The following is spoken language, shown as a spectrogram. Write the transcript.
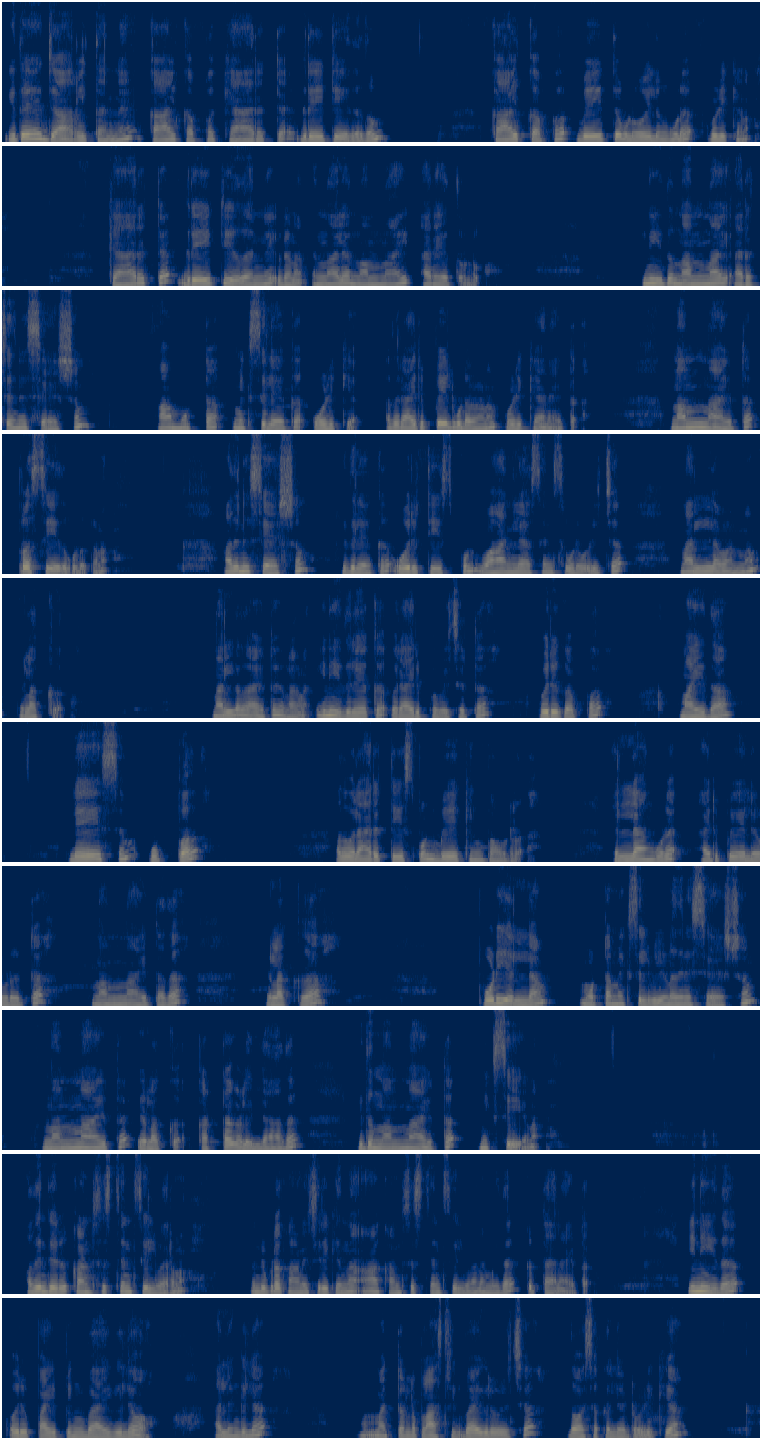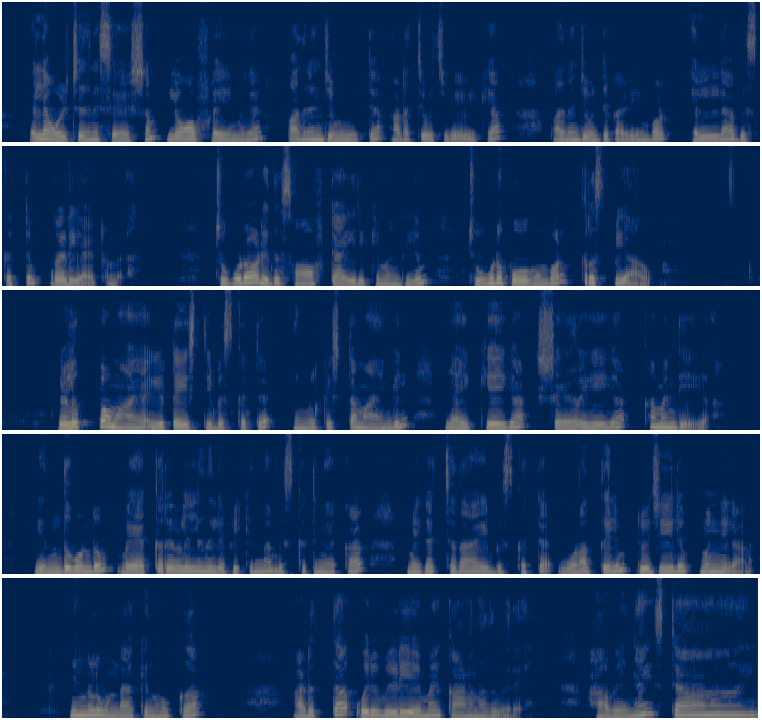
ഇതേ ജാറിൽ തന്നെ കാൽ കപ്പ് ക്യാരറ്റ് ഗ്രേറ്റ് ചെയ്തതും കാൽ കപ്പ് വെജിറ്റബിൾ ഓയിലും കൂടെ ഒഴിക്കണം. ക്യാരറ്റ് ഗ്രേറ്റ് ചെയ്ത് തന്നെ ഇടണം. എന്നാലേ നന്നായി അരയത്തുള്ളൂ. ഇനി ഇത് നന്നായി അരച്ചതിന് ശേഷം ആ മുട്ട മിക്സിലേക്ക് ഒഴിക്കുക. അതൊരു അരിപ്പയിലൂടെ വേണം ഒഴിക്കാനായിട്ട്. നന്നായിട്ട് പ്രസ് ചെയ്ത് കൊടുക്കണം. അതിനുശേഷം ഇതിലേക്ക് ഒരു ടീസ്പൂൺ വാനില എസൻസ് കൂടി ഒഴിച്ച് നല്ലവണ്ണം ഇളക്കുക. നല്ലതായിട്ട് ഇളകണം. ഇനി ഇതിലേക്ക് ഒരു അരിപ്പ് വെച്ചിട്ട് ഒരു കപ്പ് മൈദ ലേശം ഉപ്പ് അതുപോലെ അര ടീസ്പൂൺ ബേക്കിംഗ് പൗഡർ. എല്ലാം കൂടെ അരിപ്പയിലൂടെ ഇട്ട് നന്നായിട്ടത് ഇളക്കുക. പൊടിയെല്ലാം മുട്ട മിക്സിൽ വീണതിന് ശേഷം നന്നായിട്ട് ഇളക്കുക. കട്ടകളില്ലാതെ ഇത് നന്നായിട്ട് മിക്സ് ചെയ്യണം. അതിന്റെ ഒരു കൺസിസ്റ്റൻസിയിൽ വരണം. അതിന്റെ ഇവിടെ കാണിച്ചിരിക്കുന്ന ആ കൺസിസ്റ്റൻസിയിൽ വേണം ഇത് കിട്ടാനായിട്ട്. ഇനി ഇത് ഒരു പൈപ്പിംഗ് ബാഗിലോ അല്ലെങ്കിൽ മറ്റുള്ള പ്ലാസ്റ്റിക് ബാഗിലോ ഒഴിച്ച് ദോശക്കല്ലിട്ട് ഒഴിക്കുക. എല്ലാം ഒഴിച്ചതിന് ശേഷം ലോ ഫ്ലെയിമിൽ പതിനഞ്ച് മിനിറ്റ് അടച്ച് വെച്ച് വേവിക്കുക. പതിനഞ്ച് മിനിറ്റ് കഴിയുമ്പോൾ എല്ലാ ബിസ്ക്കറ്റും റെഡി ആയിട്ടുണ്ട്. ചൂടോടെ ഇത് സോഫ്റ്റ് ആയിരിക്കുമെങ്കിലും ചൂട് പോകുമ്പോൾ ക്രിസ്പി ആകും. എളുപ്പമായ ഈ ടേസ്റ്റി ബിസ്ക്കറ്റ് നിങ്ങൾക്ക് ഇഷ്ടമായെങ്കിൽ ലൈക്ക് ചെയ്യുക ഷെയർ ചെയ്യുക കമന്റ് ചെയ്യുക. എന്തുകൊണ്ടും ബേക്കറികളിൽ നിന്ന് ലഭിക്കുന്ന ബിസ്ക്കറ്റിനേക്കാൾ മികച്ചതായ ഈ ബിസ്ക്കറ്റ് ഗുണത്തിലും രുചിയിലും മുന്നിലാണ്. നിങ്ങൾ ഉണ്ടാക്കി നോക്കുക. അടുത്ത ഒരു വീഡിയോയുമായി കാണുന്നത് വരെ. Have A nice time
